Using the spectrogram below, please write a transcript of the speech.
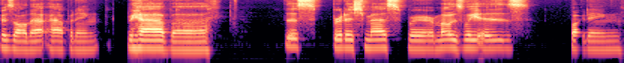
there's all that happening. We have uh, this British mess where Mosley is fighting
